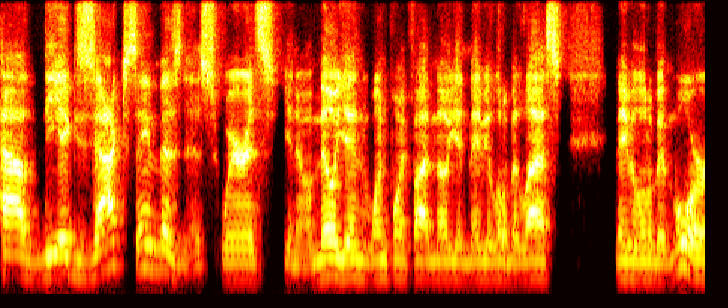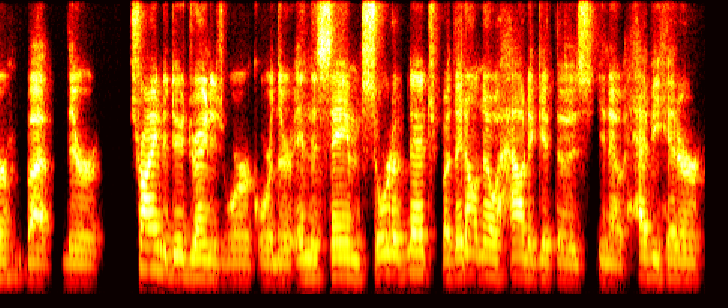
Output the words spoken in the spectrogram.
have the exact same business where it's, you know, a million, 1.5 million, maybe a little bit less, maybe a little bit more, but they're trying to do drainage work or they're in the same sort of niche, but they don't know how to get those, you know, heavy hitter,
